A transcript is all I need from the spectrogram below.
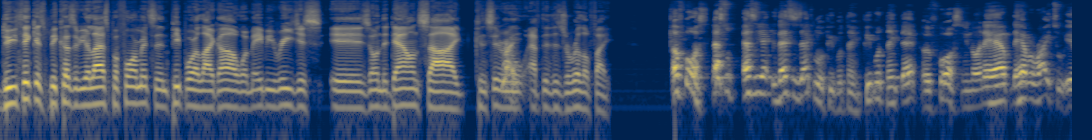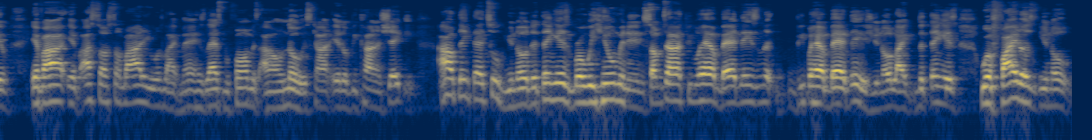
Do you think it's because of your last performance and people are like, oh, well, maybe Regis is on the downside considering right. after the Zorrilla fight? Of course, that's that's that's exactly what people think. People think that, of course, you know, and they have they have a right to. If if I if I saw somebody was like, man, his last performance, I don't know, it's kind of it'll be kind of shaky. I'll think that too. You know, the thing is, bro, we human, and sometimes people have bad days, and people have bad days. You know, like the thing is, we're fighters. You know,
